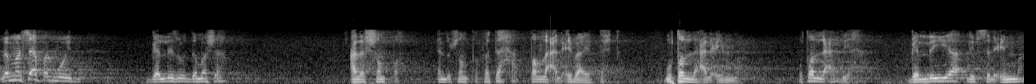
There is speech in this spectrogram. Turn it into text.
لما شاف المويد قال لي زود مشى على الشنطة. عنده شنطة فتحها طلع العباية بتاعته وطلع العمة وطلع الريحة قال لي لبس العمة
